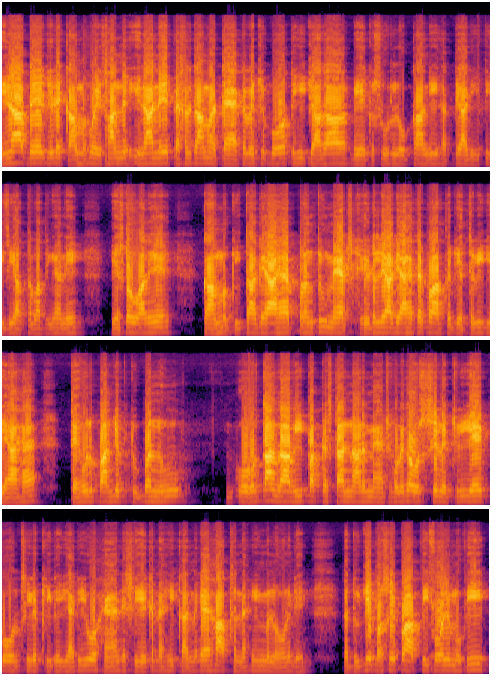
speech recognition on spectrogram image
ਇਹਨਾਂ ਦੇ ਜਿਹੜੇ ਕੰਮ ਹੋਏ ਸਨ, ਇਹਨਾਂ ਨੇ ਪਹਿਲਗਾਮ ਅਟੈਕ ਵਿੱਚ ਬਹੁਤ ਹੀ ਜ਼ਿਆਦਾ ਬੇਕਸੂਰ ਲੋਕਾਂ ਦੀ ਹੱਤਿਆ ਕੀਤੀ ਸੀ, ਅੱਤਵਾਦੀਆਂ ਨੇ। ਇਸ ਤੋਂ ਬਾਅਦ ਇਹ ਕੰਮ ਕੀਤਾ ਗਿਆ ਹੈ, ਪਰੰਤੂ ਮੈਚ ਖੇਡ ਲਿਆ ਗਿਆ ਹੈ ਤੇ ਭਾਰਤ ਜਿੱਤ ਵੀ ਗਿਆ ਹੈ। ਤੇ ਹੁਣ 5 ਅਕਤੂਬਰ ਨੂੰ ਔਰਤਾਂ ਦਾ ਵੀ ਪਾਕਿਸਤਾਨ ਨਾਲ ਮੈਚ ਹੋਵੇਗਾ, ਉਸ ਵਿੱਚ ਵੀ ਇਹ ਪਾਲਿਸੀ ਰੱਖੀ ਗਈ ਹੈ ਕਿ ਉਹ ਹੈਂਡ ਸ਼ੇਕ ਨਹੀਂ ਕਰਨਗੇ, ਹੱਥ ਨਹੀਂ ਮਿਲਾਉਣਗੇ। ਤਾਂ ਦੂਜੇ ਪਾਸੇ ਭਾਰਤੀ ਫੌਜ ਮੁਖੀ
